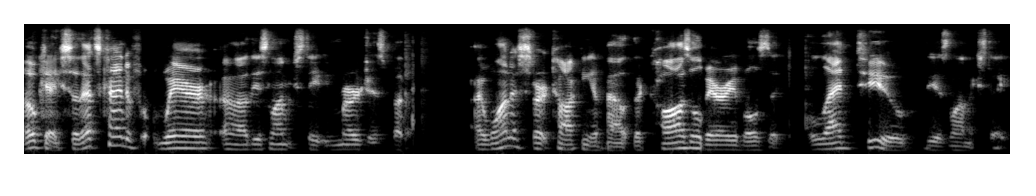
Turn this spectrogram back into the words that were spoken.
Okay, so that's kind of where uh, the Islamic State emerges, but I want to start talking about the causal variables that led to the Islamic State.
